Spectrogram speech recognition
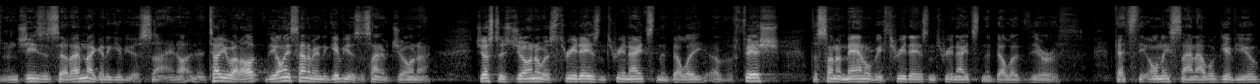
And Jesus said, I'm not going to give you a sign. I'll tell you what, I'll, the only sign I'm going to give you is the sign of Jonah. Just as Jonah was three days and three nights in the belly of a fish, the Son of Man will be three days and three nights in the belly of the earth. That's the only sign I will give you.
